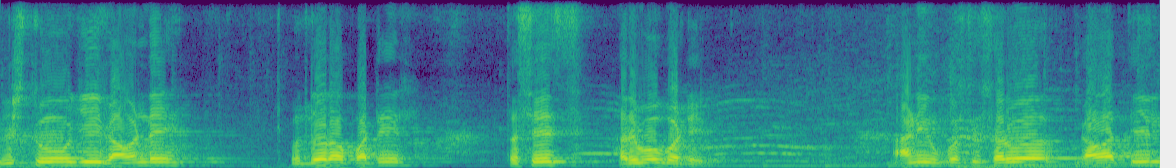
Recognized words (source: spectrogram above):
विष्णूजी गावंडे उद्धवराव पाटील तसेच हरिभाऊ पाटील. आणि उपस्थित सर्व गावातील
